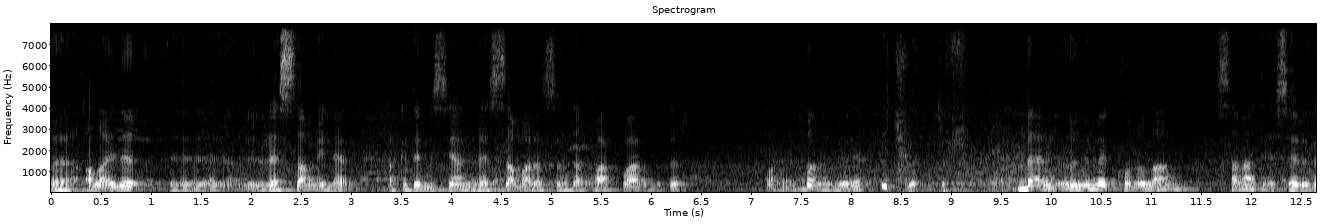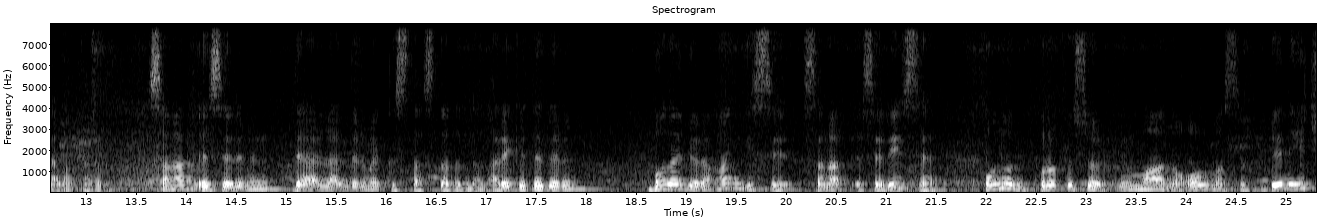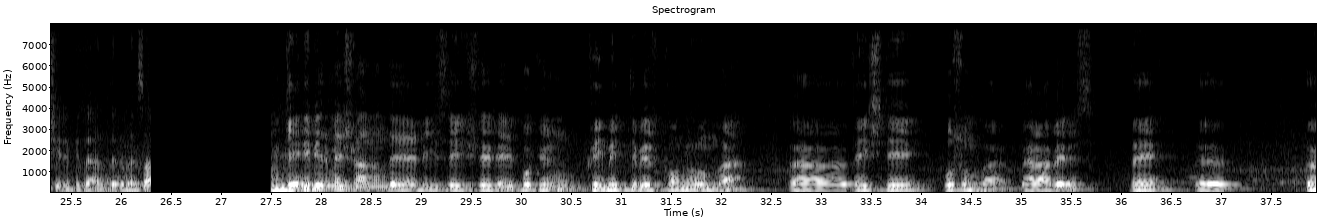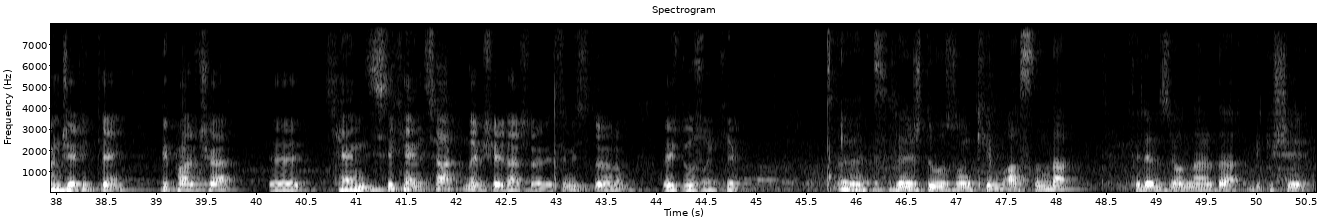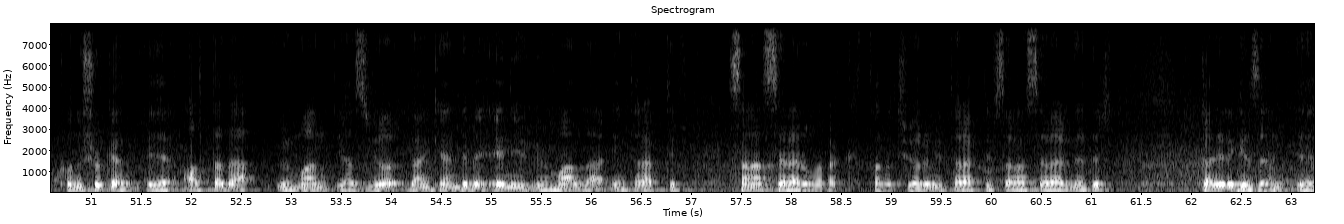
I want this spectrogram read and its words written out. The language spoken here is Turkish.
e, alaylı e, ressam ile akademisyen ressam arasında fark var mıdır? Vallahi bana göre hiç yoktur. Ben önüme konulan sanat eserine bakarım. Sanat eserinin değerlendirme kıstaslarından hareket ederim. Bana göre hangisi sanat eseri ise onun profesör ünvanı olması beni hiç ilgilendirmez. Yeni bir mecranın değerli izleyicileri bugün kıymetli bir konuğumla e, Vecdi Uzun'la beraberiz ve e, öncelikle bir parça e, kendisi kendisi hakkında bir şeyler söylesin istiyorum. Vecdi Uzun kim? Evet, Vecdi Uzun kim? Aslında televizyonlarda bir kişi konuşurken e, altta da ünvan yazıyor. Ben kendimi en iyi ünvanla interaktif sanatsever olarak tanıtıyorum. İnteraktif sanatsever nedir? Galeri gezen, e,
